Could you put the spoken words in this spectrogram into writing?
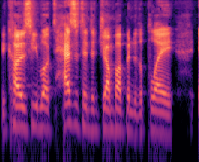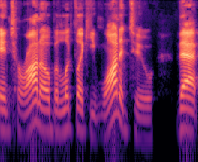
because he looked hesitant to jump up into the play in Toronto, but looked like he wanted to, that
